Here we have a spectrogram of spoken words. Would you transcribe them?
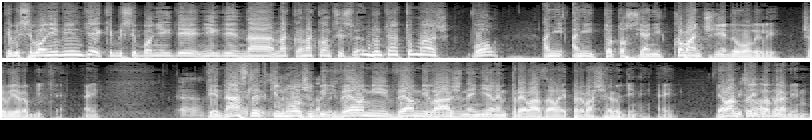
keby si bol neviem kde, keby si bol niekde, niekde na, na, na konci sveta, no tu máš, vol. Ani, ani toto si ani Komanči nedovolili, čo vy robíte. Hej. Uh, Tie následky môžu byť veľmi, veľmi vážne nielen pre vás, ale aj pre vaše rodiny. Hej. Ja vám ja to iba vravím.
